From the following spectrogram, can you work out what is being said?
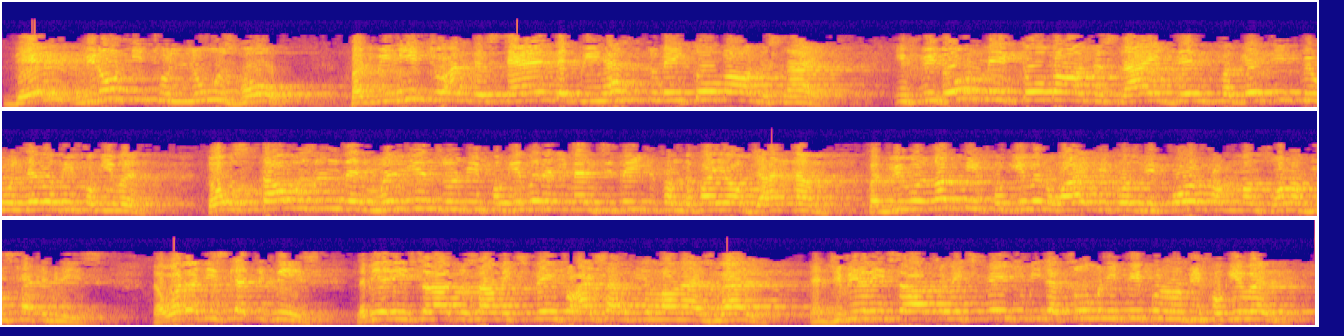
then we don't need to lose hope. But we need to understand that we have to make tawbah on this night. If we don't make tawbah on this night, then forget it, we will never be forgiven. Those thousands and millions will be forgiven and emancipated from the fire of Jahannam. But we will not be forgiven. Why? Because we fall from amongst one of these categories. Now what are these categories? Nabi alayhi salatu wasalam explained to Aisha radiallahu anha as well, that Jibreel alayhi salatu wasalam explained to me that so many people will be forgiven.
